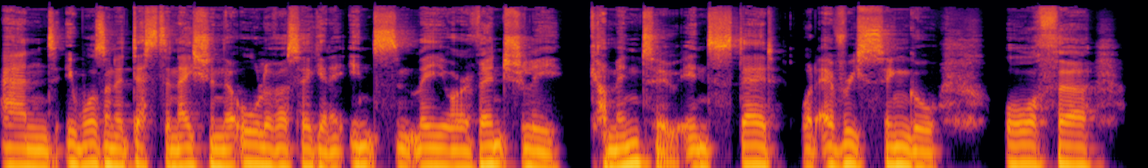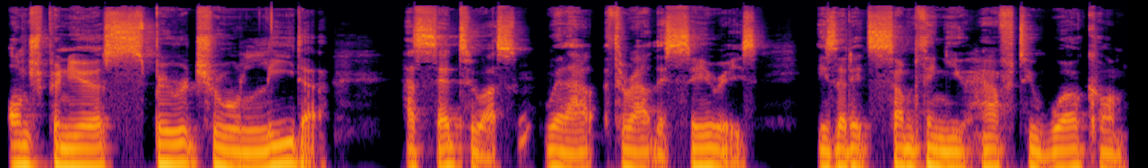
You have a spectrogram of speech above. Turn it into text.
And it wasn't a destination that all of us are going to instantly or eventually come into. Instead, what every single author, entrepreneur, spiritual leader has said to us without, throughout this series is that it's something you have to work on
